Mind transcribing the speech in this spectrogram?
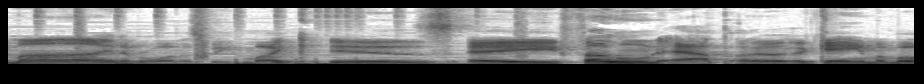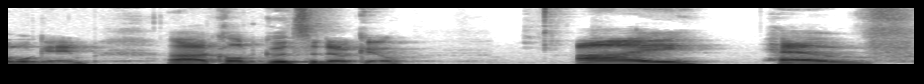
My number one this week, Mike, is a phone app, a, a game, a mobile game uh, called Good Sudoku. I have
